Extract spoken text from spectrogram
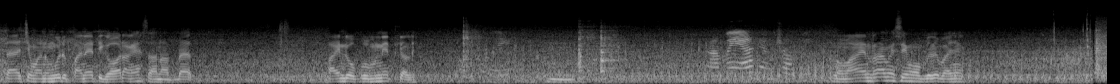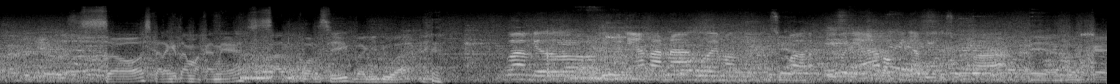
Kita cuma nunggu depannya tiga orang ya, so not bad. Paling 20 menit kali. Hmm. Rame ya yang shopping. Lumayan rame sih mobilnya banyak. So, sekarang kita makannya satu porsi bagi dua. Gue ambil bihunnya karena gue emang suka bihunnya. Rocky nggak begitu suka. Iya, gue pakai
